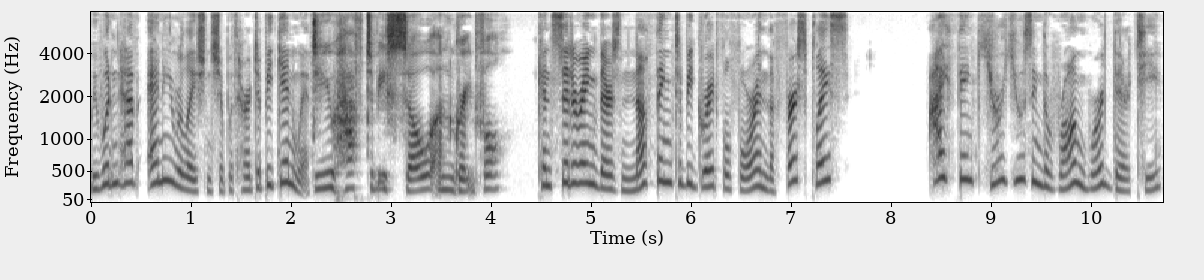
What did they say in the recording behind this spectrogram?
we wouldn't have any relationship with her to begin with. Do you have to be so ungrateful? Considering there's nothing to be grateful for in the first place, I think you're using the wrong word there, T.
